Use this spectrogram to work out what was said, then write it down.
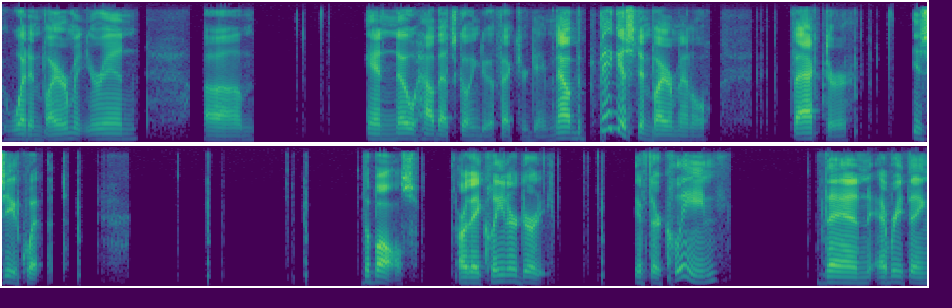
what environment you're in, um, and know how that's going to affect your game. Now, the biggest environmental factor is the equipment. The balls, are they clean or dirty? If they're clean, then everything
